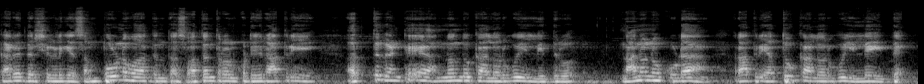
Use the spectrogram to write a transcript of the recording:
ಕಾರ್ಯದರ್ಶಿಗಳಿಗೆ ಸಂಪೂರ್ಣವಾದಂಥ ಸ್ವಾತಂತ್ರ್ಯವನ್ನು ಕೊಟ್ಟಿದ್ವಿ ರಾತ್ರಿ ಹತ್ತು ಗಂಟೆ ಹನ್ನೊಂದು ಕಾಲವರೆಗೂ ಇಲ್ಲಿದ್ದರು ನಾನು ಕೂಡ ರಾತ್ರಿ ಹತ್ತು ಕಾಲವರೆಗೂ ಇಲ್ಲೇ ಇದ್ದೆ.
